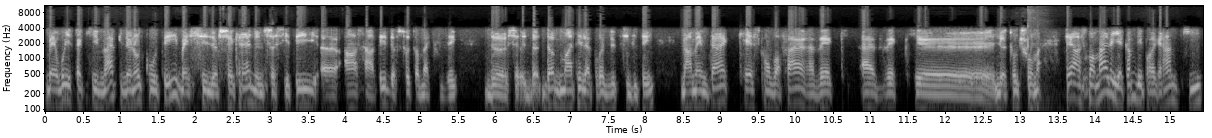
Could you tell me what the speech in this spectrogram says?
Ben oui, effectivement. Puis d'un autre côté, ben c'est le secret d'une société euh, en santé de s'automatiser, de d'augmenter la productivité. Mais en même temps, qu'est-ce qu'on va faire avec avec euh, le taux de chômage? En ce moment, là, il y a comme des programmes qui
